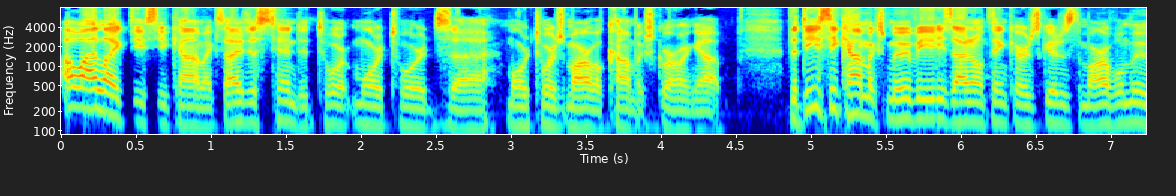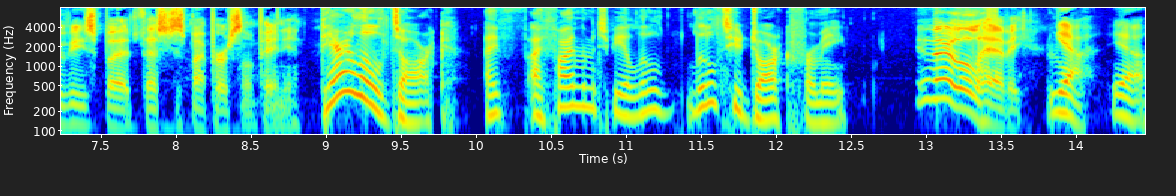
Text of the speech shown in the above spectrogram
Oh, I like DC Comics. I just tended toward more towards uh, more towards Marvel Comics growing up. The DC Comics movies, I don't think are as good as the Marvel movies, but that's just my personal opinion. They're a little dark. I, I find them to be a little little too dark for me. Yeah, They're a little heavy. Yeah, yeah.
